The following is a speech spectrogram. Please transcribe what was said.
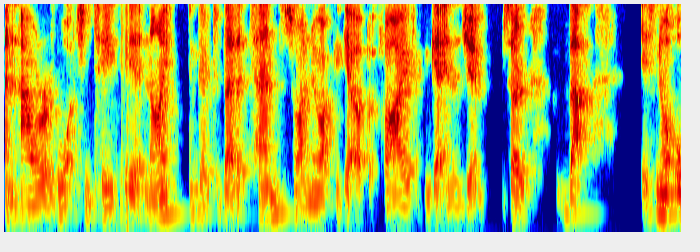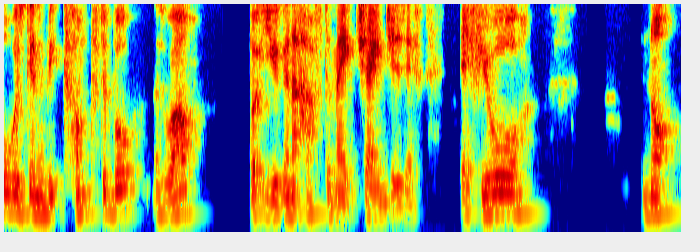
an hour of watching TV at night and go to bed at 10. So I knew I could get up at five and get in the gym. So that it's not always going to be comfortable as well, but you're going to have to make changes. If, if you're not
